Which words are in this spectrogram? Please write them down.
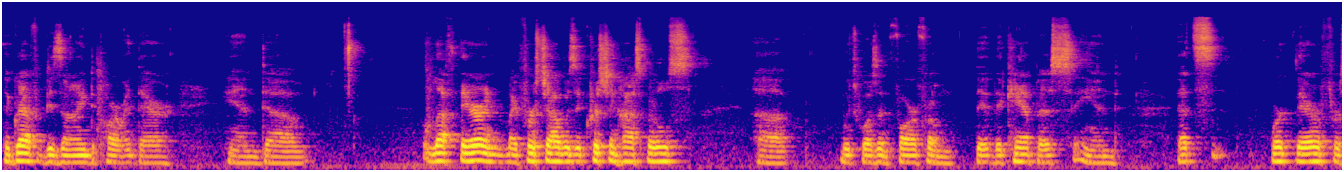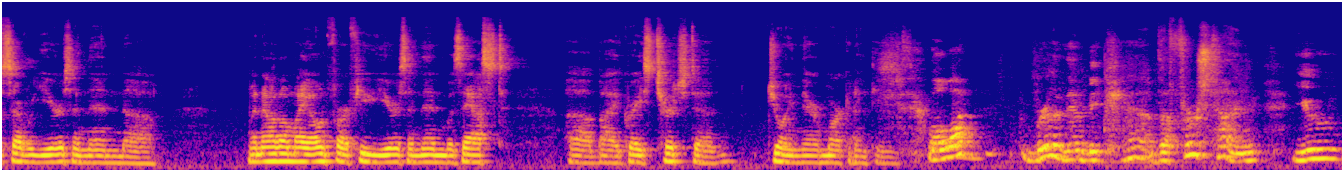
the graphic design department there, and uh, left there. And my first job was at Christian Hospitals, uh, which wasn't far from the, the campus, and that's worked there for several years, and then uh, went out on my own for a few years, and then was asked uh, by Grace Church to join their marketing team. Well, what really then became the first time you,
